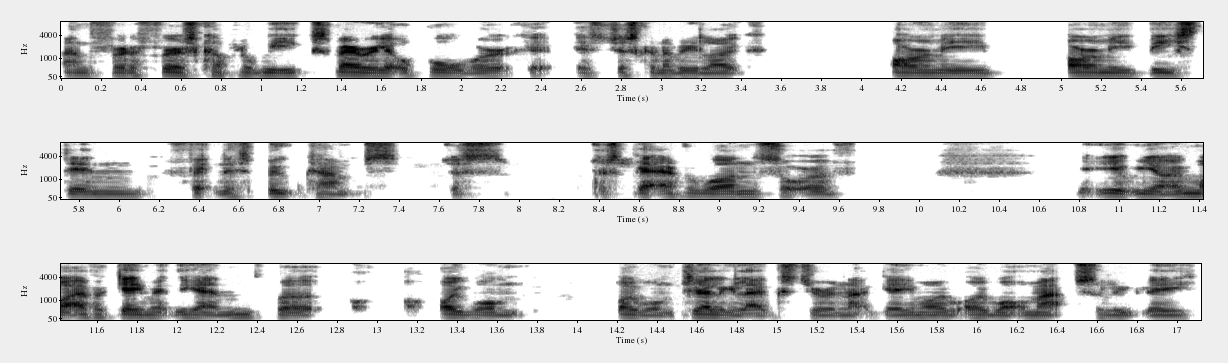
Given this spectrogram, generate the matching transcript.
and for the first couple of weeks, very little ball work. It, it's just going to be like army army beast in fitness boot camps. Just just get everyone sort of you, you know might have a game at the end, but I want I want jelly legs during that game. I, I want them absolutely.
